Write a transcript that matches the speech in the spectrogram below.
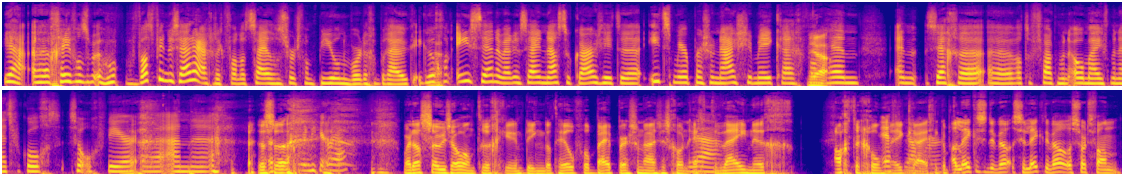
Ja. eh, geef ons. Hoe, wat vinden zij er eigenlijk van dat zij als een soort van pion worden gebruikt? Ik wil Ja. gewoon één scène waarin zij naast elkaar zitten, iets meer personage meekrijgen van Ja. hen en zeggen: eh wat de fuck, mijn oma heeft me net verkocht, zo ongeveer Ja. eh, aan eh dat is, maar dat is sowieso al een terugkerend ding. Dat heel veel bijpersonages gewoon Ja. echt te weinig achtergrond meekrijgen. jammer. Ik heb Al leken ze er wel, ze leken er wel een soort van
